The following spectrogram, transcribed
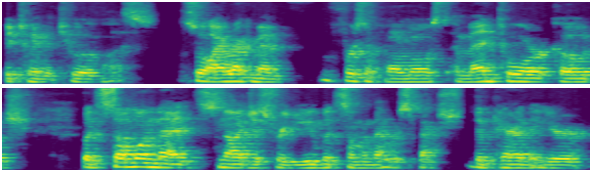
between the two of us. So I recommend first and foremost a mentor, coach, but someone that's not just for you, but someone that respects the parent that you're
